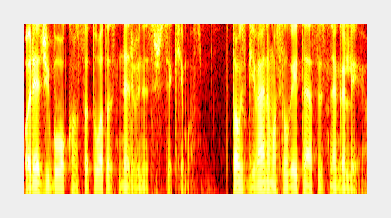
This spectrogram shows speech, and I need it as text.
O Redžiai buvo konstatuotas nervinis išsekimas. Toks gyvenimas ilgai tęstis negalėjo.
